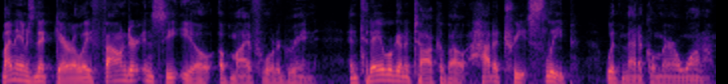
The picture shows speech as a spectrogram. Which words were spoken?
My name is Nick Garulay, founder and CEO of My Florida Green, and today we're going to talk about how to treat sleep with medical marijuana.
